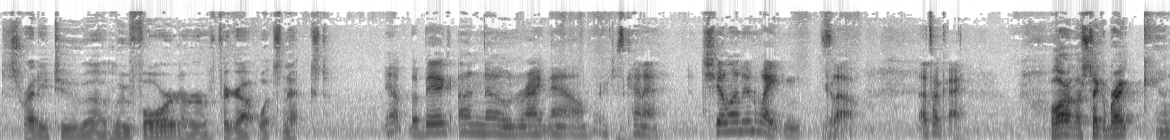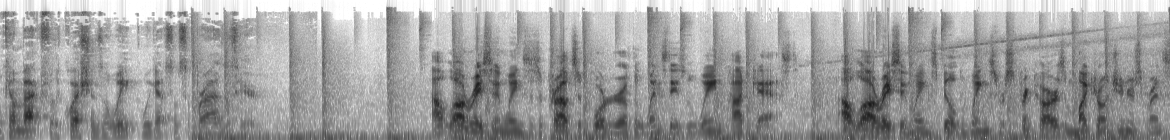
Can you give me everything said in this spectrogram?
just ready to uh, move forward or figure out what's next. Yep, the big unknown right now. We're just kind of chilling and waiting. Yep. So that's okay. Well, all right, let's take a break and come back for the questions of the week. We got some surprises here. Outlaw Racing Wings is a proud supporter of the Wednesdays with Wayne podcast. Outlaw Racing Wings build wings for sprint cars micro and junior sprints,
